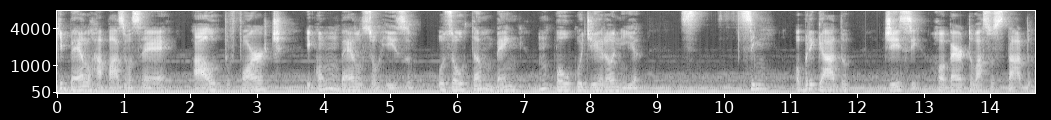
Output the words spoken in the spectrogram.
Que belo rapaz você é, alto, forte e com um belo sorriso. Usou também um pouco de ironia. Sim, obrigado, disse Roberto assustado.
